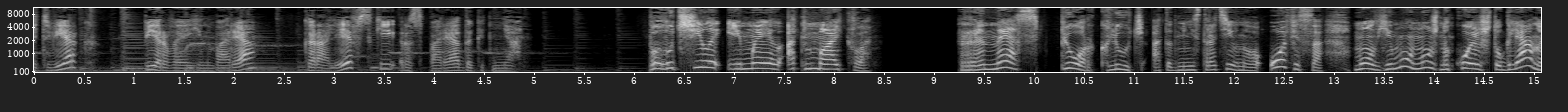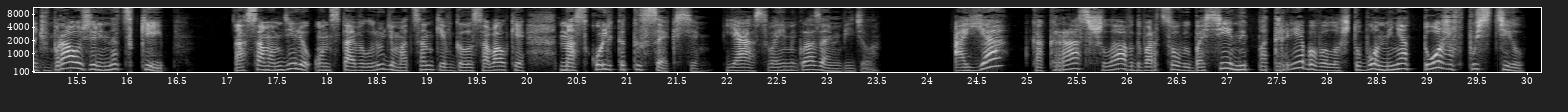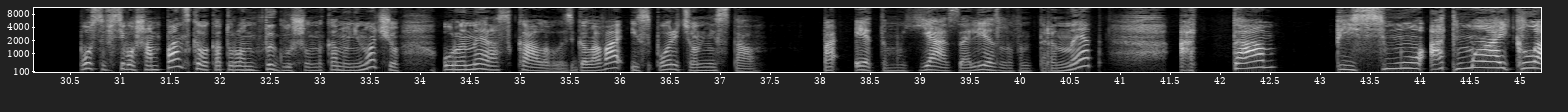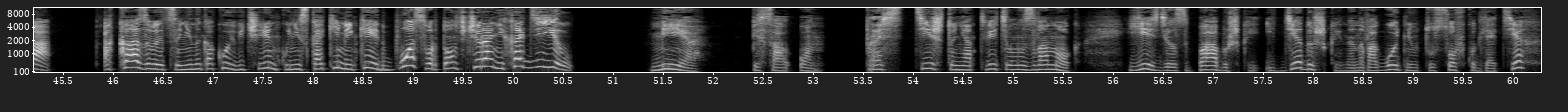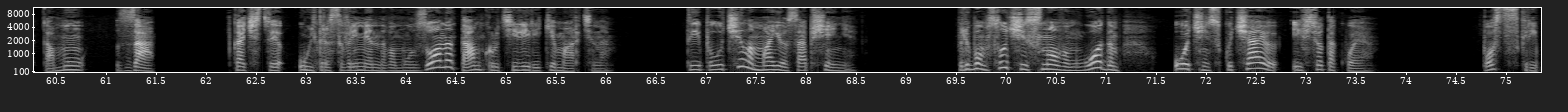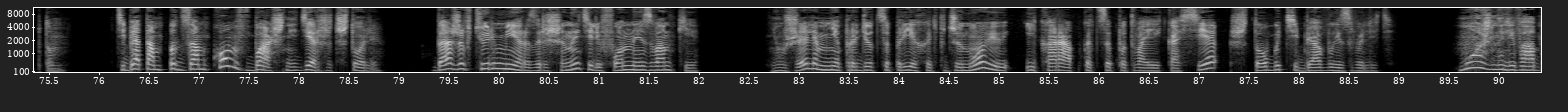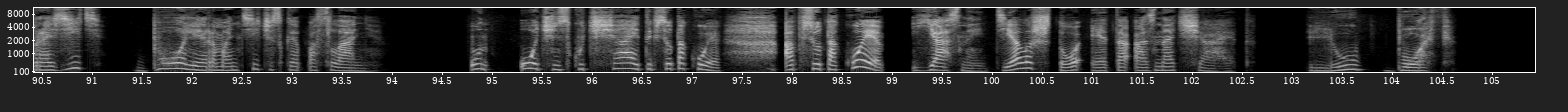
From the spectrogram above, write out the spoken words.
Четверг, 1 января, королевский распорядок дня. Получила имейл от Майкла. Рене спер ключ от административного офиса, мол, ему нужно кое-что глянуть в браузере Netscape. На самом деле он ставил людям оценки в голосовалке «Насколько ты секси». Я своими глазами видела. А я как раз шла в дворцовый бассейн и потребовала, чтобы он меня тоже впустил. После всего шампанского, которое он выглушил накануне ночью, у Рене раскалывалась голова, и спорить он не стал. Поэтому я залезла в интернет, а там письмо от Майкла. Оказывается, ни на какую вечеринку ни с какими Кейт Босворт он вчера не ходил. «Мия», — писал он, — «прости, что не ответил на звонок. Ездил с бабушкой и дедушкой на новогоднюю тусовку для тех, кому за». В качестве ультрасовременного музона там крутили Рики Мартина. Ты получила мое сообщение? В любом случае, с Новым годом очень скучаю и все такое. Постскриптум. Тебя там под замком в башне держат, что ли? Даже в тюрьме разрешены телефонные звонки. Неужели мне придется приехать в Дженовию и карабкаться по твоей косе, чтобы тебя вызволить? Можно ли вообразить более романтическое послание? Он очень скучает и все такое. А все такое, ясное дело, что это означает. Любовь.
